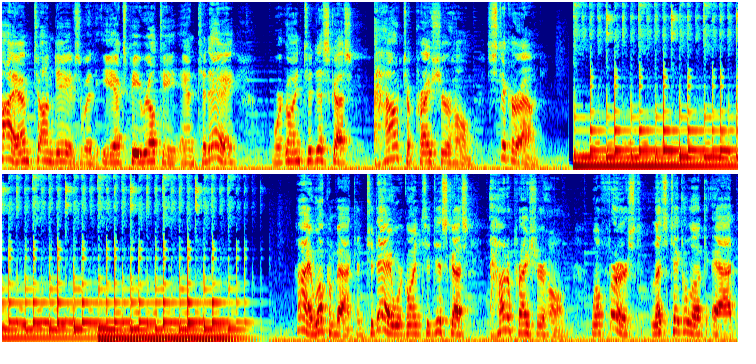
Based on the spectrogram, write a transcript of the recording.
Hi, I'm Tom Daves with eXp Realty, and today we're going to discuss how to price your home. Stick around. Hi, welcome back, and today we're going to discuss how to price your home. Well, first, let's take a look at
